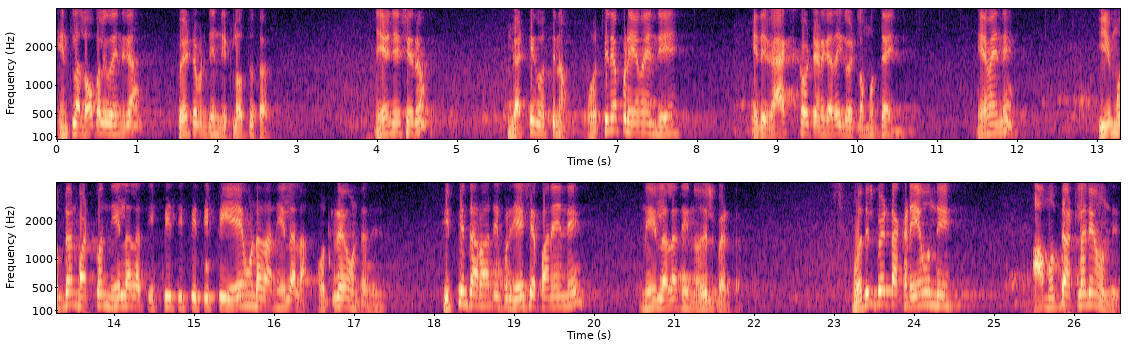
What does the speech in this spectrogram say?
ఇంట్లో లోపలికి పోయిందిగా పోయేటప్పుడు దీన్ని ఇట్లా ఒత్తుతారు. ఏం చేశారు? గట్టిగా ఒత్తినాం. ఒత్తినప్పుడు ఏమైంది? ఇది వ్యాక్స్ కొట్టాడు కదా ఇగో ఇట్లా ముద్ద అయింది ఏమైంది? ఈ ముద్దను పట్టుకొని నీళ్ళలో తిప్పి తిప్పి తిప్పి ఏముండదు ఆ నీళ్ళలో ఒత్తిడే ఉంటుంది ఇది. తిప్పిన తర్వాత ఇప్పుడు చేసే పని ఏంది? నీళ్ళలో దీన్ని వదిలిపెడతారు. వదిలిపెడితే అక్కడ ఏముంది? ఆ ముద్ద అట్లనే ఉంది.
